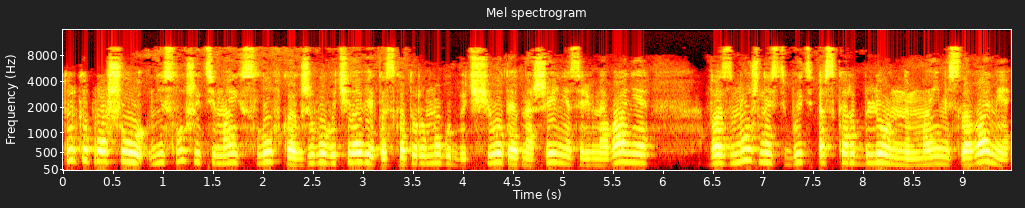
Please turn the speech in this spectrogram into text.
Только прошу, не слушайте моих слов как живого человека, с которым могут быть счеты, отношения, соревнования, возможность быть оскорбленным моими словами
